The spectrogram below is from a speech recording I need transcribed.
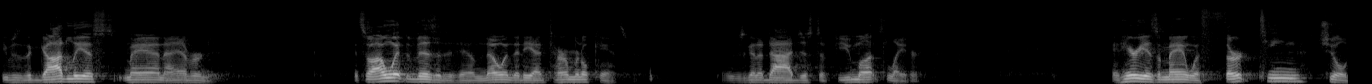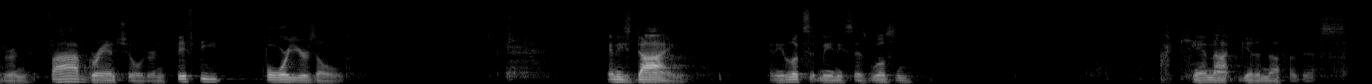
He was the godliest man I ever knew. And so I went to visit him knowing that he had terminal cancer. He was going to die just a few months later. And here he is, a man with 13 children, five grandchildren, 54 years old and he's dying. And he looks at me and he says, Wilson, I cannot get enough of this.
